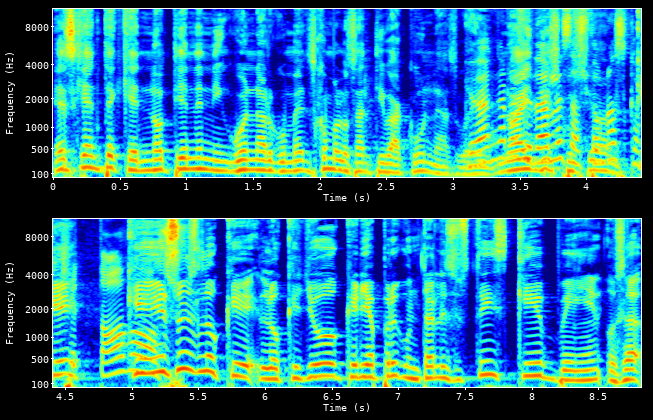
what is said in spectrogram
es gente que no tiene ningún argumento. Es como los antivacunas, güey. Que dan no ganas hay de darles hasta discusión. unas Que, cachetadas. que eso es lo que, lo que yo quería preguntarles. ¿Ustedes qué ven? O sea,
